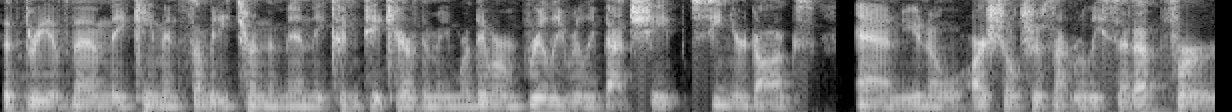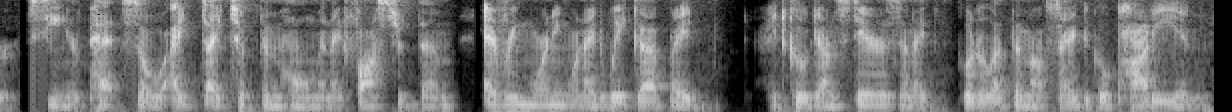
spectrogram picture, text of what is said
the three of them. They came in, somebody turned them in. They couldn't take care of them anymore. They were in really, really bad shape, senior dogs. And, you know, our shelter is not really set up for senior pets. So I, I took them home and I fostered them. Every morning when I'd wake up, I'd I'd go downstairs and I'd go to let them outside to go potty. And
